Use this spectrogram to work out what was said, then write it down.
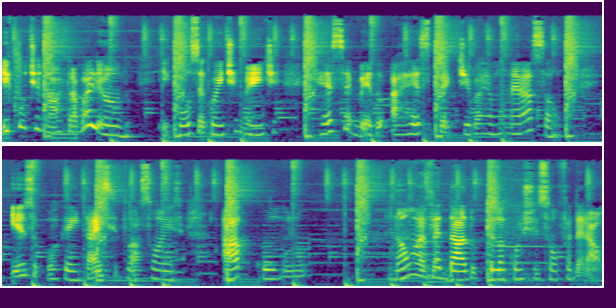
e continuar trabalhando e, consequentemente, recebendo a respectiva remuneração. Isso porque em tais situações acúmulo não é vedado pela Constituição Federal.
